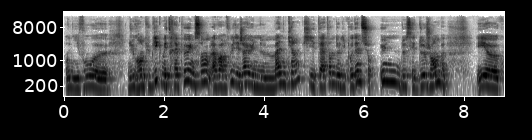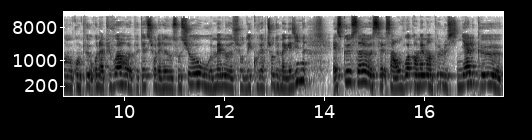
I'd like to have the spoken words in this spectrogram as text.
au niveau euh, du grand public, mais très peu. Il me semble avoir vu déjà une mannequin qui était atteinte de lipodème sur une de ses deux jambes et euh, qu'on a pu voir peut-être sur les réseaux sociaux ou même sur des couvertures de magazines. Est-ce que ça, ça envoie quand même un peu le signal que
